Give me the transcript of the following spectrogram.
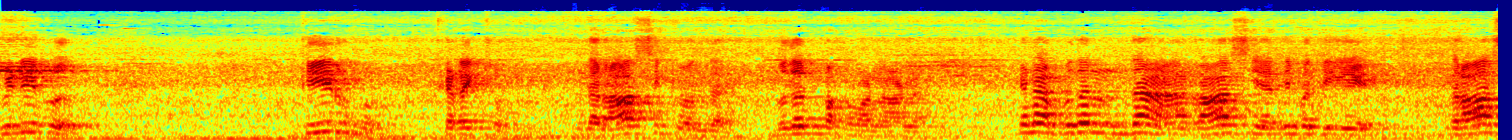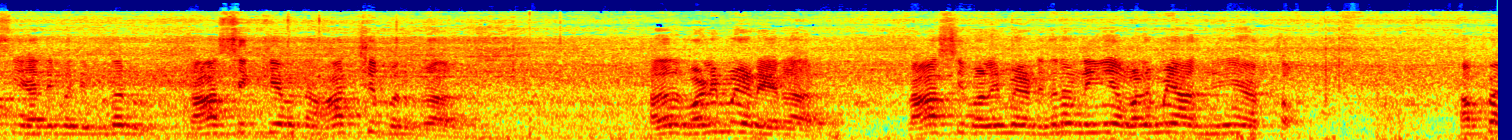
விழிவு தீர்வு கிடைக்கும் இந்த ராசிக்கு வந்த புதன் பகவானால். ஏன்னா புதன் தான் ராசி அதிபதியே. ராசி அதிபதி புதன் ராசிக்கே வந்து ஆட்சி பெறுறாரு அதாவது வலிமை அடைகிறாரு ராசி வலிமை அடைதுன்னா நீங்கள் வலிமையாகிறீங்க அர்த்தம். அப்போ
